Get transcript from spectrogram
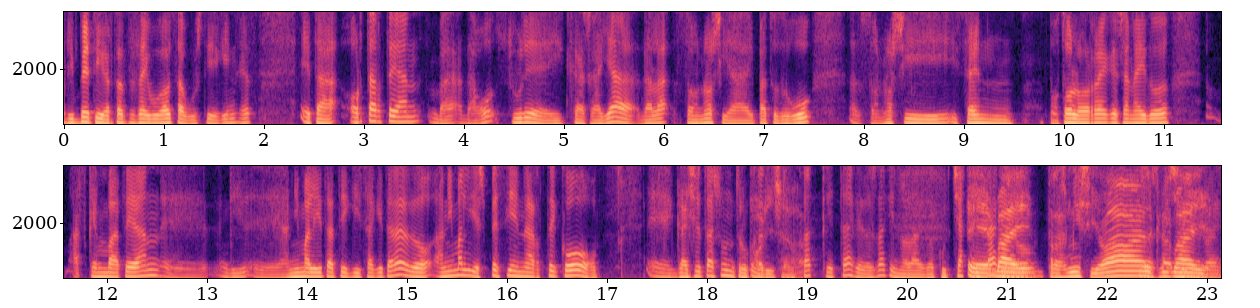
hori beti gertatzen zaigu gauza guztiekin, ez? Eta hortartean, ba, dago zure ikasgaia dala zonosia aipatu dugu, zonosi izen potolo horrek esan nahi du azken batean e, e, animalietatik izakitara edo animali espezien arteko e, gaixotasun trukaketak edo ez dakit nola edo kutsaketak e, bai, transmisioa, transmisio, bai, bai.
